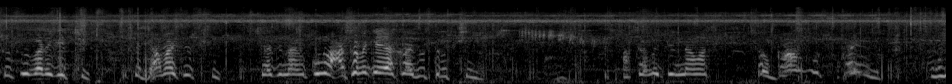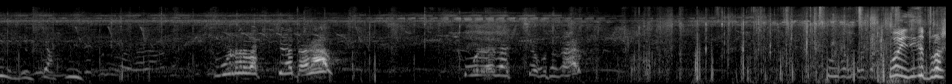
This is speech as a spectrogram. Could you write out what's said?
শ্বশুর বাড়ি গেছি জামাই শেষছি জন্য আমি কোনো আসামিকে একাই ধরতে পারছি না আসামির জন্য আমার সব গান শুকায়নি পুলিশ বলছে আপনি সুরের বাচ্চা দাঁড়াও সুরের বাচ্চা কোথাকার ওই এদিকে দশ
